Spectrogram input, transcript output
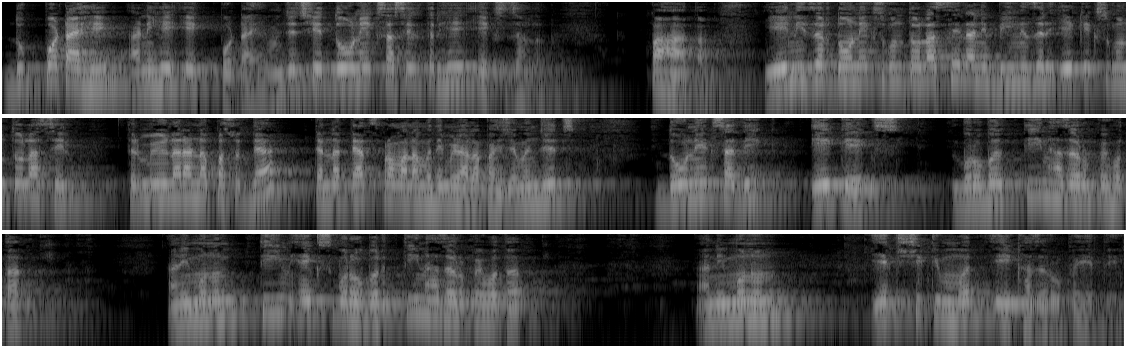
दुप्पट आहे आणि हे एक पट आहे. म्हणजेच हे दोन एक्स असेल तर हे एक्स झालं. पहा आता एनी जर दोन एक्स गुंतवला असेल आणि बीने जर एक एक्स गुंतवला असेल तर मिळणारा नफा सुद्धा त्यांना त्याच प्रमाणामध्ये मिळाला पाहिजे. म्हणजेच दोन एक्स अधिक एक एक्स बरोबर तीन हजार रुपये होतात. आणि म्हणून तीन एक्स बरोबर तीन हजार रुपये होतात. आणि म्हणून एक्सची किंमत एक हजार रुपये येते.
